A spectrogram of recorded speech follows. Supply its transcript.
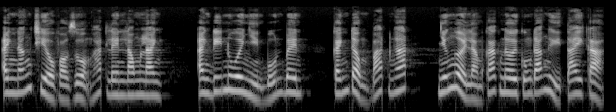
ánh nắng chiều vào ruộng hắt lên long lanh. Anh đĩ nuôi nhìn bốn bên, cánh đồng bát ngát, những người làm các nơi cũng đã nghỉ tay cả.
